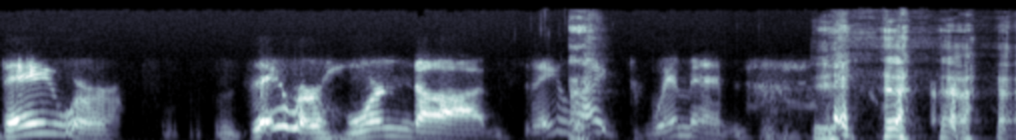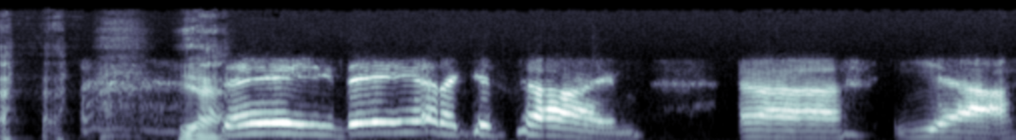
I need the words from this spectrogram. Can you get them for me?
they were they were horn dogs. They liked women. yeah. They they had a good time. Uh, yeah.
